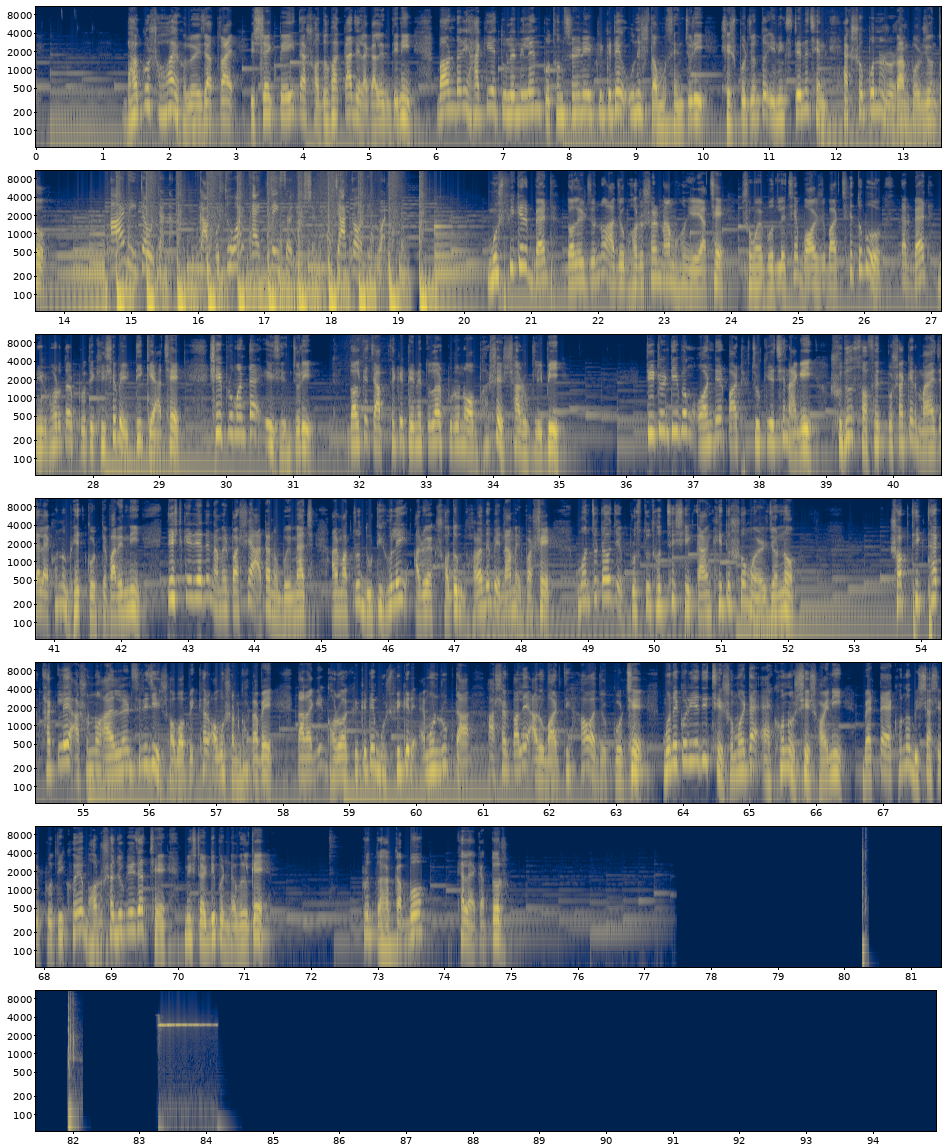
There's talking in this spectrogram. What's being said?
ভাগ্য সহায় হলো এই যাত্রায়। স্ট্রাইক পেয়েই তার শতভাগ কাজে লাগালেন তিনি। বাউন্ডারি হাঁকিয়ে তুলে নিলেন প্রথম শ্রেণির ক্রিকেটে উনিশতম সেঞ্চুরি। শেষ পর্যন্ত ইনিংস টেনেছেন একশো পনেরো রান পর্যন্ত। আর এইটা ওইটা না। কাপড় ধোয়ার একটাই সলিউশন চাকা অল ইন ওয়ান মুশফিকের ব্যাট দলের জন্য আজও ভরসার নাম হয়ে আছে। সময় বদলেছে, বয়স বাড়ছে, তবুও তার ব্যাট নির্ভরতার প্রতীক হিসেবেই টিকে আছে। সেই প্রমাণটা এই সেঞ্চুরি। দলকে চাপ থেকে টেনে তোলার পুরনো অভ্যাসের স্মারকলিপি। টি টোয়েন্টি এবং ওয়ানডের পাঠ চুকিয়েছেন আগেই। শুধু সফেদ পোশাকের মায়াজাল এখনও ভেদ করতে পারেননি। টেস্ট ক্যারিয়ারে নামের পাশে আটানব্বই ম্যাচ, আর মাত্র দুটি হলেই আরও এক শতক ধরা দেবে নামের পাশে। মঞ্চটাও যে প্রস্তুত হচ্ছে সেই কাঙ্ক্ষিত সময়ের জন্য। সব ঠিকঠাক থাকলে আসন্ন আয়ারল্যান্ড সিরিজই সব অপেক্ষার অবসান ঘটাবে। তার আগে ঘরোয়া ক্রিকেটে মুশফিকের এমন রূপটা আসার পালে আরও বাড়তি হাওয়া যোগ করছে। মনে করিয়ে দিচ্ছে, সময়টা এখনও শেষ হয়নি। ব্যাটটা এখনও বিশ্বাসের প্রতীক হয়ে ভরসা জুগিয়ে যাচ্ছে মিস্টার ডিপেন্ডেবলকে। প্রত্যহ কাব্য, খেলা একাত্তর।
